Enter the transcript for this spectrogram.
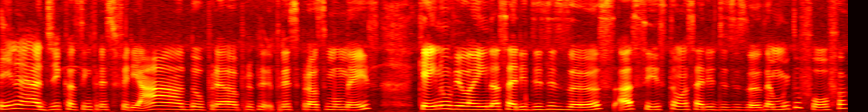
E né, a dica assim para esse feriado, para esse próximo mês, quem não viu ainda a série This Is Us, assistam a série This Is Us, é muito fofa,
